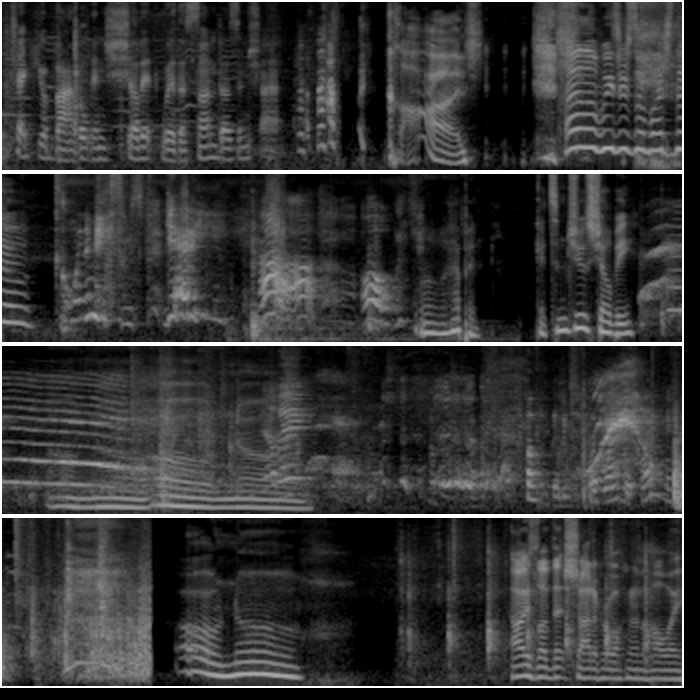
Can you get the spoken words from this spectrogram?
Take your Bible and shove it where the sun doesn't shine. Gosh. I love Ouiser so much, though. Going to make some spaghetti. Ah, oh, Oh, what happened? Get some juice, Shelby. Oh no. Oh no. Oh no. I always love that shot of her walking down the hallway.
